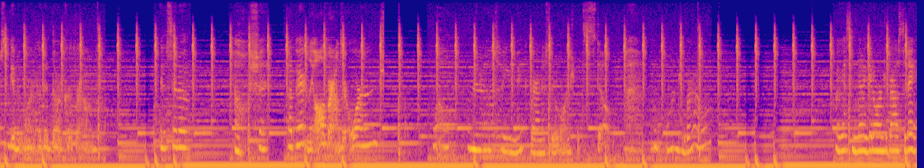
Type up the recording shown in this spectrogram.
Just give it more of a darker brown. Instead of, oh shit. Apparently all browns are orange. Well, I mean, that's how you make brown is through orange, but still. Orange brown. I guess I'm gonna get orange brows today.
